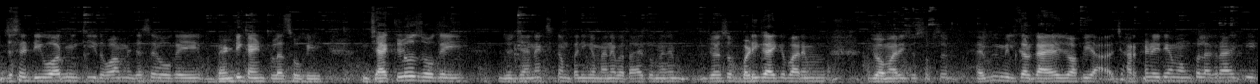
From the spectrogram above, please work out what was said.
जैसे डिवॉर्मिंग की दवा में जैसे हो गई वेंडिकाइन प्लस हो गई जैक्लोज हो गई, जो जेनेक्स कंपनी का मैंने बताया तो मैंने जो है सो बड़ी गाय के बारे में, जो हमारी जो सबसे हैवी मिलकर गाय है, जो अभी झारखंड एरिया में हमको लग रहा है कि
